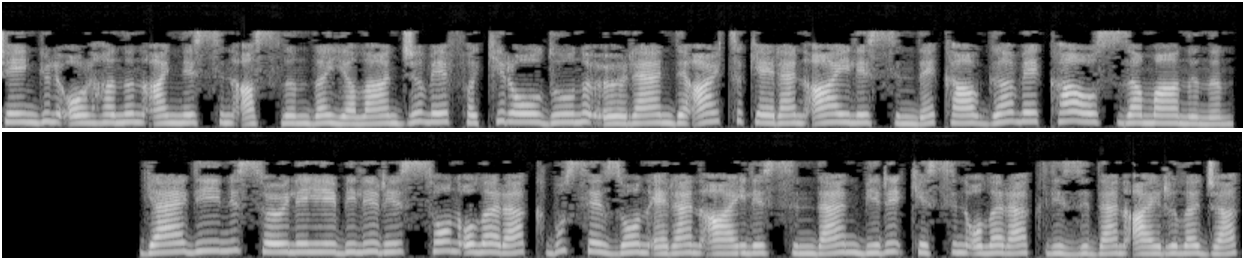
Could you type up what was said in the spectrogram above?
Şengül Orhan'ın annesin aslında yalancı ve fakir olduğunu öğrendi. Artık Eren ailesinde kavga ve kaos zamanının geldiğini söyleyebiliriz. Son olarak bu sezon Eren ailesinden biri kesin olarak diziden ayrılacak.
